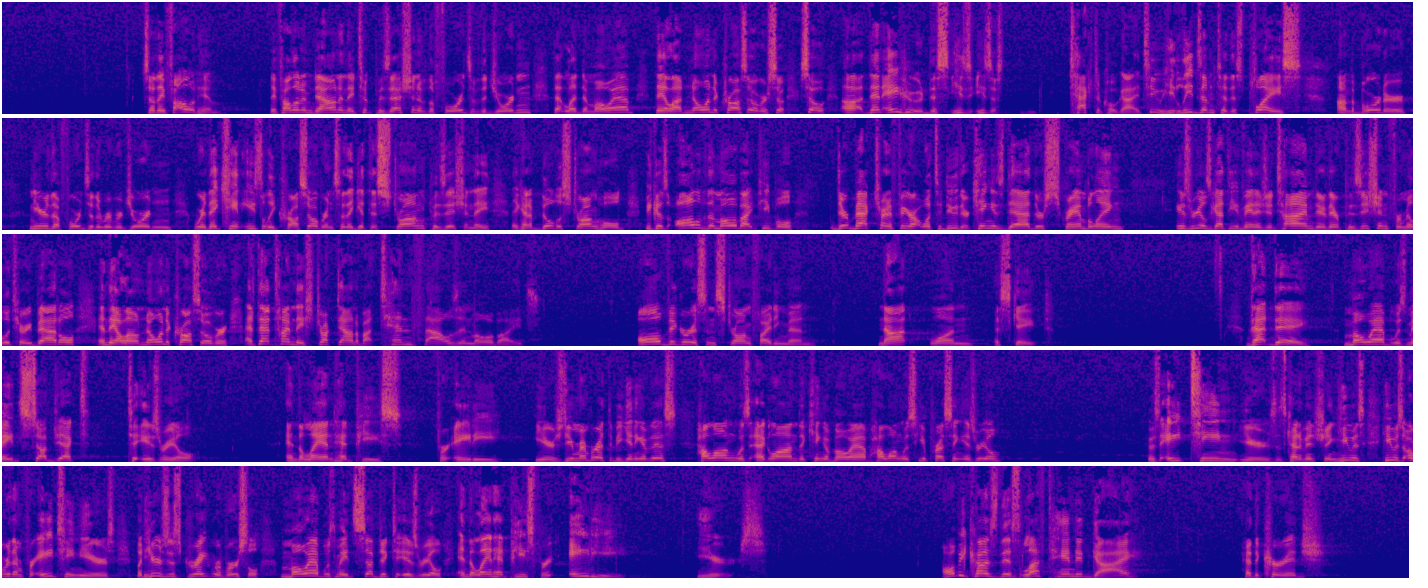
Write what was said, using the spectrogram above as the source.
So they followed him. They followed him down and they took possession of the fords of the Jordan that led to Moab. They allowed no one to cross over. So, so uh, then Ehud, this, he's, he's a tactical guy too. He leads them to this place on the border near the fords of the river Jordan where they can't easily cross over. And so they get this strong position. They, they kind of build a stronghold because all of the Moabite people, they're back trying to figure out what to do. Their king is dead, they're scrambling. Israel's got the advantage of time. They're their position for military battle, and they allow no one to cross over. At that time, they struck down about 10,000 Moabites, all vigorous and strong fighting men. Not one escaped. That day, Moab was made subject to Israel, and the land had peace for 80 years. Do you remember at the beginning of this? How long was Eglon, the king of Moab, how long was he oppressing Israel? It was 18 years. It's kind of interesting. He was, he was over them for 18 years, but here's this great reversal. Moab was made subject to Israel, and the land had peace for 80 years. All because this left handed guy had the courage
